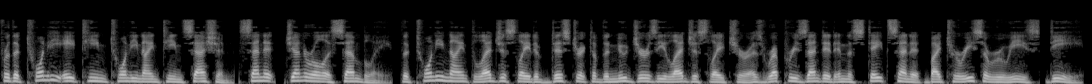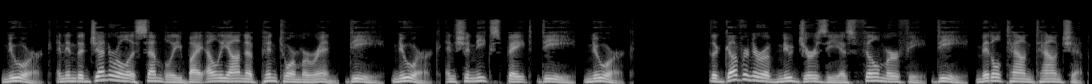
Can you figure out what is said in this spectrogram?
For the 2018–2019 session Senate, General Assembly, the 29th Legislative District of the New Jersey Legislature is represented in the State Senate by Teresa Ruiz D. Newark and in the General Assembly by Eliana Pintor Marin D. Newark and Shanique Speight D. Newark. The Governor of New Jersey is Phil Murphy D. Middletown Township.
